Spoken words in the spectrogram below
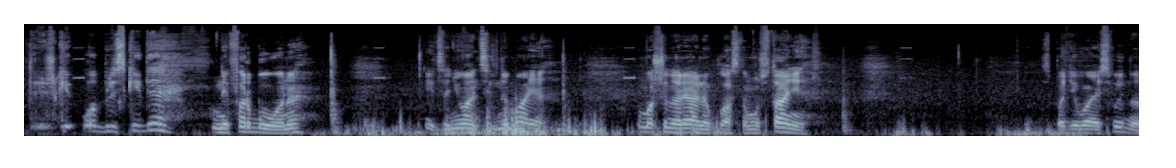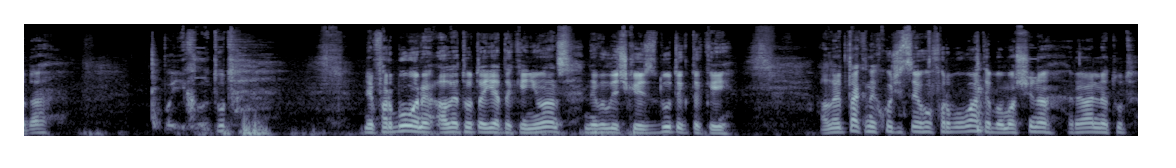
трішки отбліски йде, не фарбована. І це нюансів немає. Машина реально в класному стані. Сподіваюсь, видно? Да? Поїхали тут. Не фарбоване, але тут є такий нюанс, невеличкий здутик такий. Але так не хочеться його фарбувати, бо машина реально тут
